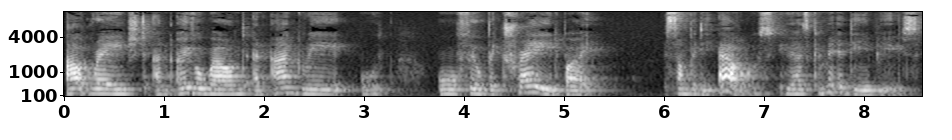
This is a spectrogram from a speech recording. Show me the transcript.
outraged and overwhelmed and angry or, or feel betrayed by somebody else who has committed the abuse,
